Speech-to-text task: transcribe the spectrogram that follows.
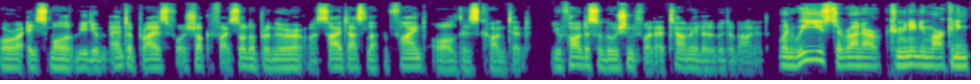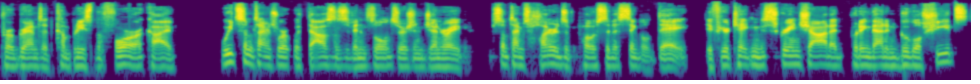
for a small medium enterprise, for a Shopify solopreneur or side hustler to find all this content. You found a solution for that. Tell me a little bit about it. When we used to run our community marketing programs at companies before Archive, we'd sometimes work with thousands of influencers and generate sometimes hundreds of posts in a single day. If you're taking a screenshot and putting that in Google Sheets,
